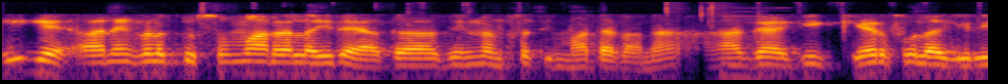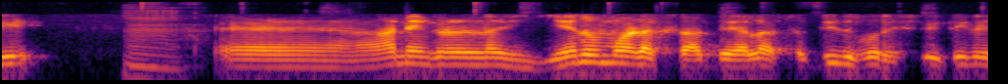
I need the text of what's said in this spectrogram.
ಹೀಗೆ ಆನೆಗಳದ್ದು ಸುಮಾರೆಲ್ಲ ಇದೆ ಅದು ಅದು ಇನ್ನೊಂದ್ಸತಿ ಮಾತಾಡೋಣ. ಹಾಗಾಗಿ ಕೇರ್ಫುಲ್ ಆಗಿರಿ. ಆನೆಗಳನ್ನ ಏನು ಮಾಡಕ್ ಸಾಧ್ಯ ಇಲ್ಲ. ಸದ್ಯದ ಪರಿಸ್ಥಿತಿಗೆ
